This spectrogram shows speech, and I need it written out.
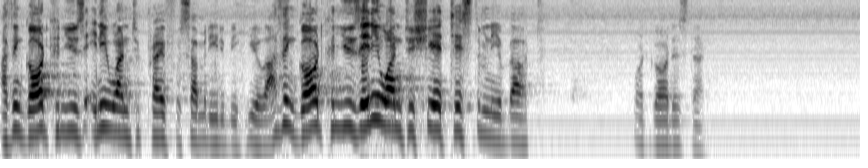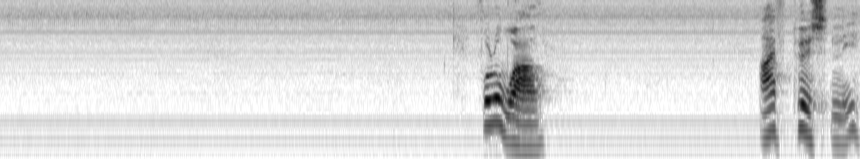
I think God can use anyone to pray for somebody to be healed. I think God can use anyone to share testimony about what God has done. For a while, I've personally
